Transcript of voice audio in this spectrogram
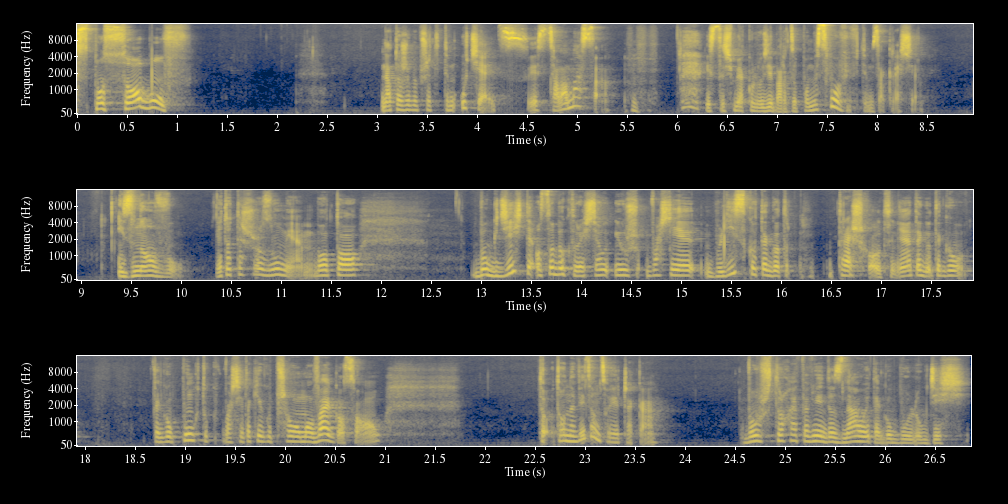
Sposobów na to, żeby przed tym uciec, jest cała masa. Jesteśmy jako ludzie bardzo pomysłowi w tym zakresie. I znowu, ja to też rozumiem, bo to, bo gdzieś te osoby, które się już właśnie blisko tego threshold, nie? Tego, tego, tego punktu właśnie takiego przełomowego są, to, to one wiedzą, co je czeka. Bo już trochę pewnie doznały tego bólu gdzieś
